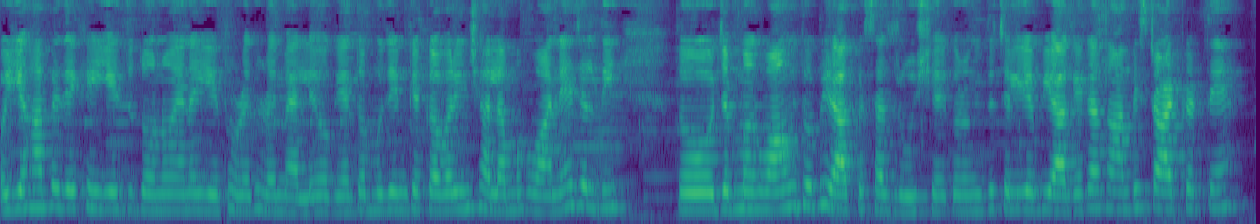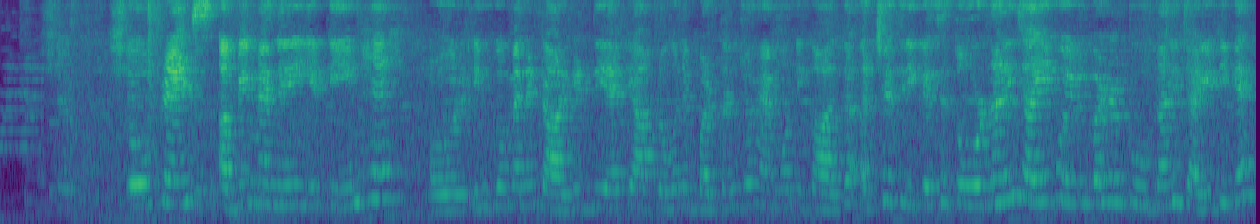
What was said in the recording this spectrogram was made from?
और यहाँ पे देखें, ये जो दोनों है ना, ये थोड़े थोड़े मैले हो गए हैं तो मुझे इनके कवर इंशाल्लाह मंगवाने हैं जल्दी। तो जब मंगवाऊँगी तो फिर आपके साथ ज़रूर शेयर करूँगी। तो चलिए, अभी आगे का काम भी स्टार्ट करते हैं। तो फ्रेंड्स, अभी मैंने ये टीम है और इनको मैंने टारगेट दिया है कि आप लोगों ने बर्तन जो है वो निकाल कर अच्छे तरीके से तोड़ना नहीं चाहिए, कोई भी बर्तन टूटना नहीं चाहिए, ठीक है?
